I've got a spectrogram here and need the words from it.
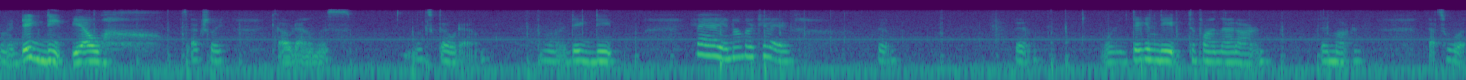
I'm gonna dig deep, yo. Let's actually go down this. Let's go down. I'm gonna dig deep. Hey, another cave. Boom. Boom. We're digging deep to find that iron. Them iron. That's what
